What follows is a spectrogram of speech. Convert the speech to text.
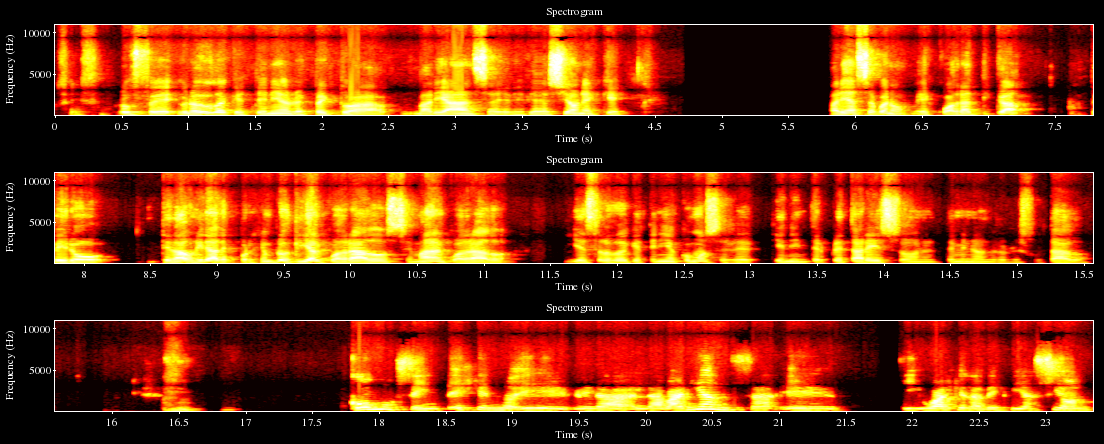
sí, sí. Profe, una duda que tenía respecto a varianza y desviación es que varianza, bueno, es cuadrática, pero te da unidades, por ejemplo, día al cuadrado, semana al cuadrado, y esa es duda que tenía, ¿cómo se tiene que interpretar eso en el término de los resultados? ¿Cómo se, es que no, eh, la, la, varianza, eh, igual que la desviación,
